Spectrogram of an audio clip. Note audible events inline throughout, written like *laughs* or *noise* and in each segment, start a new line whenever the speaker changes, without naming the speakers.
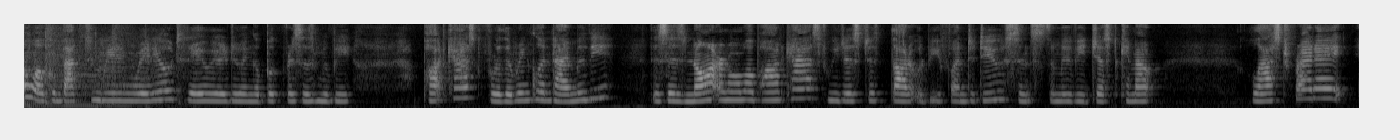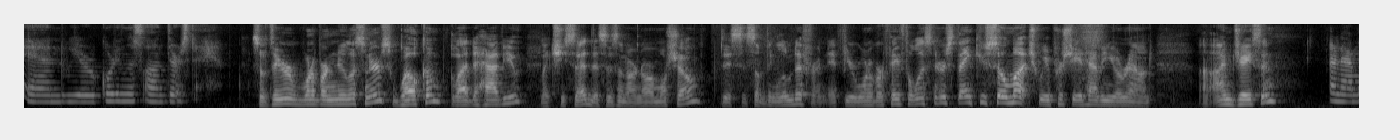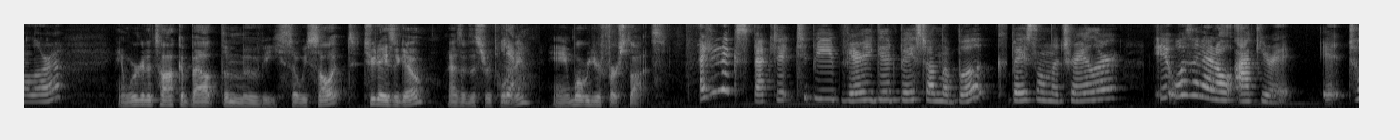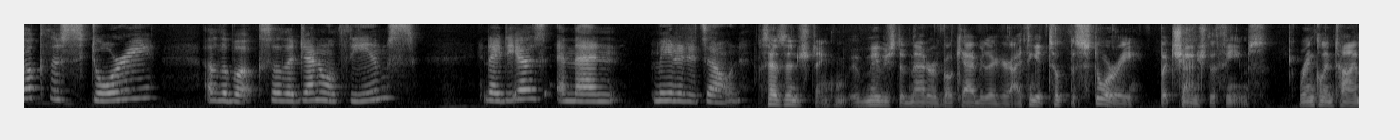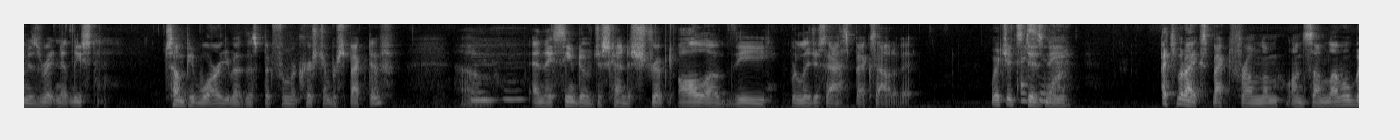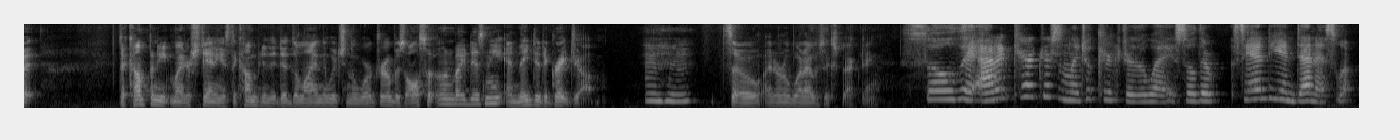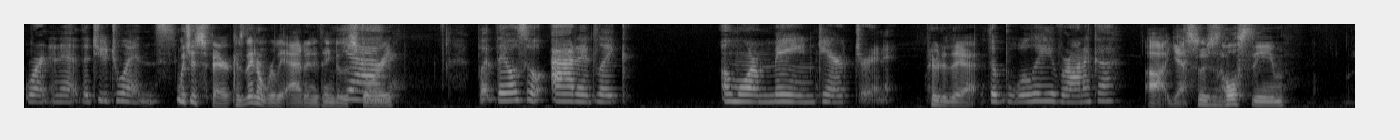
Hello, welcome back to Reading Radio. Today we are doing a book versus movie podcast for the Wrinkle in Time movie. This is not a normal podcast. We just, just thought it would be fun to do since the movie just came out last Friday and we are recording this on Thursday.
So if you're one of our new listeners, welcome. Glad to have you. Like she said, this isn't our normal show. This is something a little different. If you're one of our faithful listeners, thank you so much. We appreciate having you around. Uh, I'm Jason,
And I'm Alora.
And we're going to talk about the movie. So we saw it two days ago, as of this recording. Yeah. And what were your first thoughts?
I didn't expect it to be very good based on the book, based on the trailer. It wasn't at all accurate. It took the story of the book, so the general themes and ideas, and then made it its own.
So that's interesting. Maybe just a matter of vocabulary here. I think it took the story, but changed the themes. Wrinkle in Time is written, at least some people argue about this, but from a Christian perspective. Um, And they seem to have just kind of stripped all of the religious aspects out of it, which it's
I
Disney.
that.
That's what I expect from them on some level, but the company, my understanding is the company that did The Lion, the Witch, and the Wardrobe is also owned by Disney, and they did a great job. Mm-hmm. So I don't know what I was expecting.
So they added characters and they took characters away. So there, Sandy and Dennis weren't in it, the two twins.
Which is fair, because they don't really add anything to the
Yeah.
story.
But they also added like a more main character in it.
Who did they add?
The bully, Veronica.
Ah, yes. So there's this whole theme.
